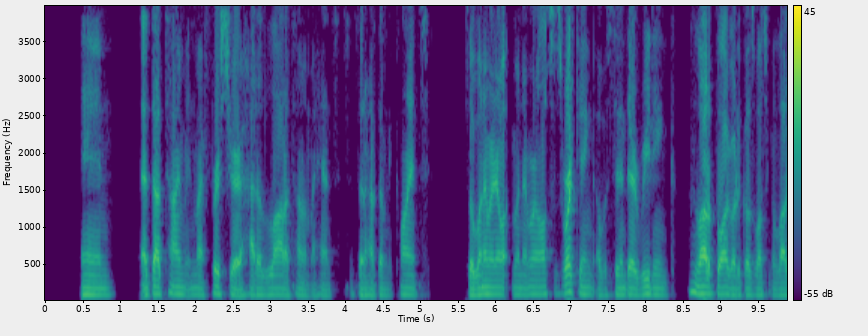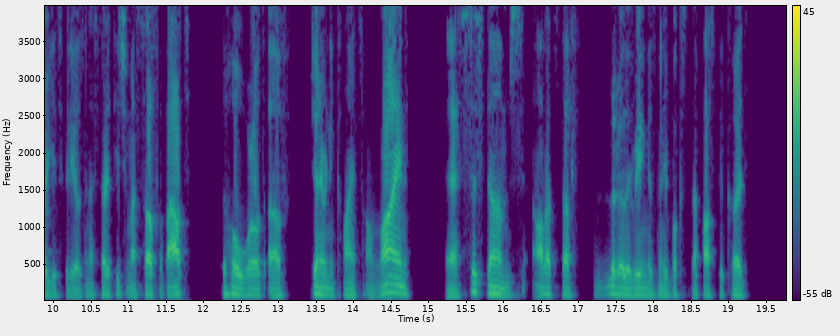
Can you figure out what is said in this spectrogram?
And at that time in my first year, I had a lot of time on my hands since I don't have that many clients. So whenever, whenever else was working, I was sitting there reading a lot of blog articles, watching a lot of YouTube videos, and I started teaching myself about the whole world of generating clients online, uh, systems, all that stuff, literally reading as many books as I possibly could.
